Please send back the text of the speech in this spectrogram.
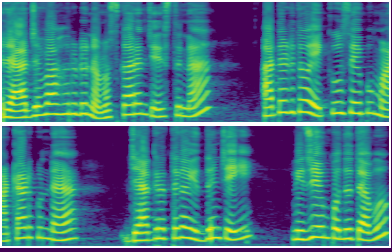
రాజవాహనుడు నమస్కారం చేస్తున్నా అతడితో ఎక్కువసేపు మాట్లాడకుండా జాగ్రత్తగా యుద్ధం చేయి విజయం పొందుతావు.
